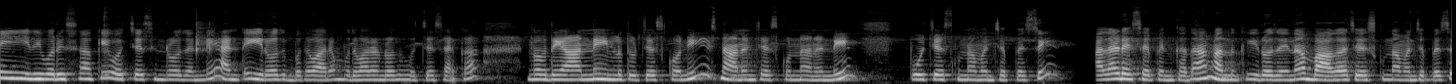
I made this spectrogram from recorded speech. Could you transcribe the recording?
అండి ఇది ఒరిస్సాకి వచ్చేసిన రోజు అండి అంటే ఈరోజు బుధవారం బుధవారం రోజు వచ్చేసాక ఇంకా ఉదయాన్నే ఇల్లు తుడిచేసుకొని స్నానం చేసుకున్నానండి. పూజ చేసుకుందామని చెప్పేసి అలా డేస్ అయిపోయింది కదా అందుకు ఈరోజైనా బాగా చేసుకుందామని చెప్పేసి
